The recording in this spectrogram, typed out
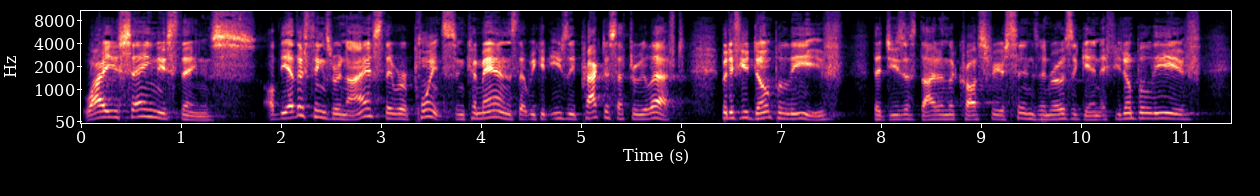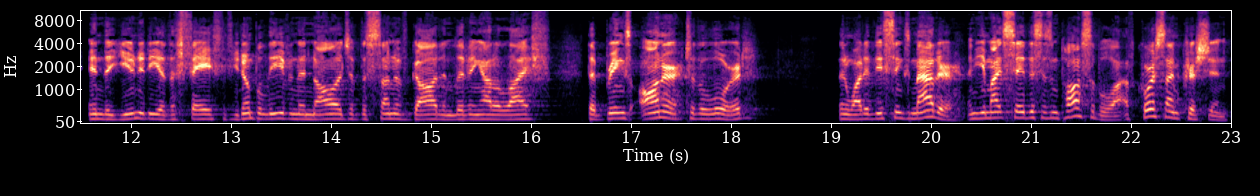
Why are you saying these things? All the other things were nice. They were points and commands that we could easily practice after we left. But if you don't believe that Jesus died on the cross for your sins and rose again, if you don't believe in the unity of the faith, if you don't believe in the knowledge of the Son of God and living out a life that brings honor to the Lord, then why do these things matter? And you might say this is impossible. Of course I'm Christian.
